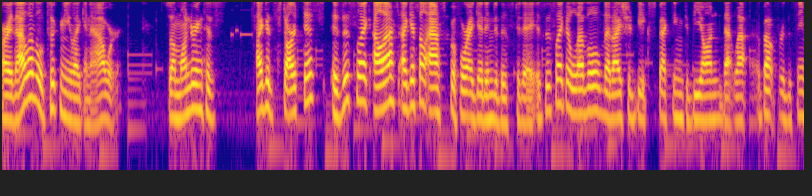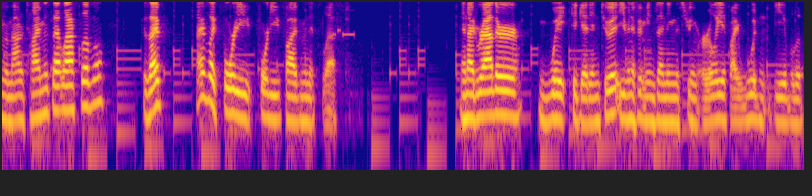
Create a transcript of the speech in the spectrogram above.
Alright, that level took me like an hour. So I'm wondering, because I could start this. Is this like, I'll ask, I guess I'll ask before I get into this today. Is this like a level that I should be expecting to be on that la about for the same amount of time as that last level? Because I've, I have like 40, 45 minutes left. And I'd rather wait to get into it, even if it means ending the stream early, if I wouldn't be able to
